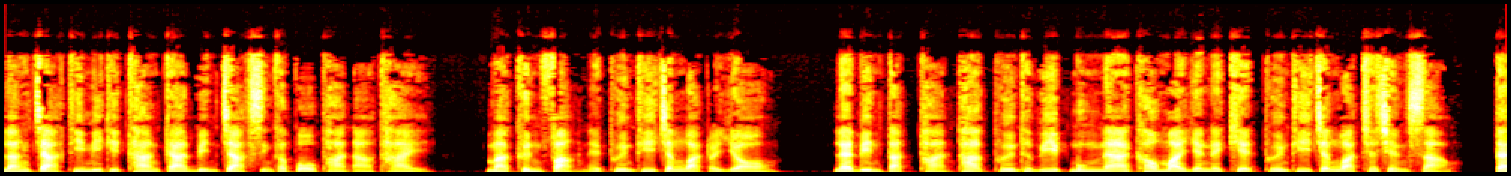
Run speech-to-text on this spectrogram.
หลังจากที่มีทิศทางการบินจากสิงคโปร์ผ่านอ่าวไทย มาขึ้นฝั่งในพื้นที่จังหวัดระยอง และบินตัดผ่านภาคพื้นทวีปมุ่งหน้าเข้ามายังในเขตพื้นที่จังหวัดเชิงเทราแต่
